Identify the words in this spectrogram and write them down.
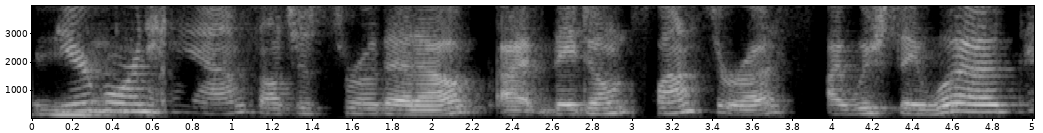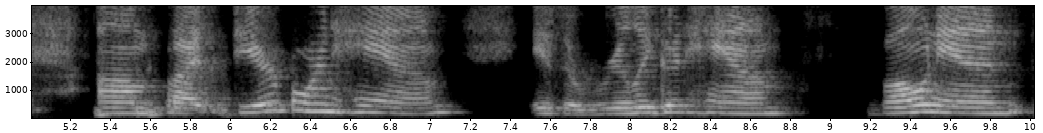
Dearborn hams, I'll just throw that out. I, they don't sponsor us. I wish they would. Um, but Dearborn ham is a really good ham, bone in,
